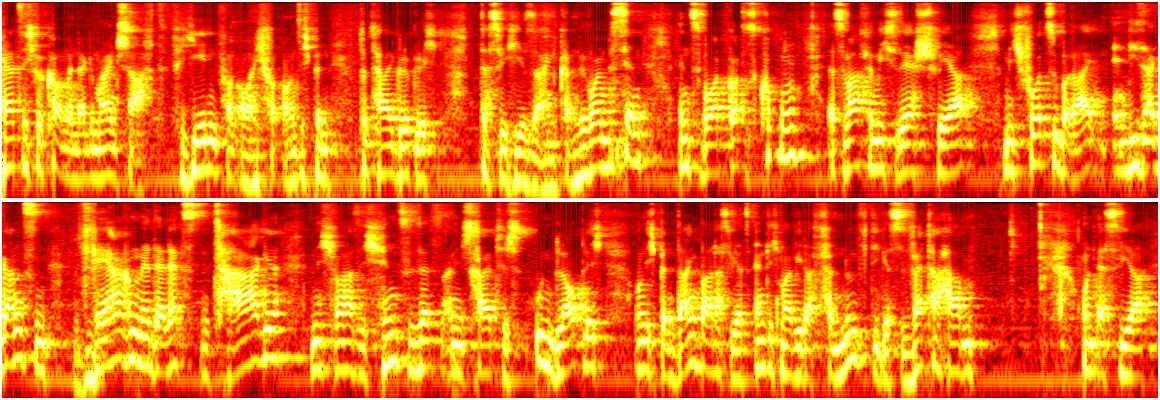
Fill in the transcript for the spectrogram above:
Herzlich willkommen in der Gemeinschaft. Für jeden von euch, von uns. Ich bin total glücklich, dass wir hier sein können. Wir wollen ein bisschen ins Wort Gottes gucken. Es war für mich sehr schwer, mich vorzubereiten in dieser ganzen Wärme der letzten Tage. Nicht wahr, sich hinzusetzen an den Schreibtisch. Unglaublich. Und ich bin dankbar, dass wir jetzt endlich mal wieder vernünftiges Wetter haben und es wieder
